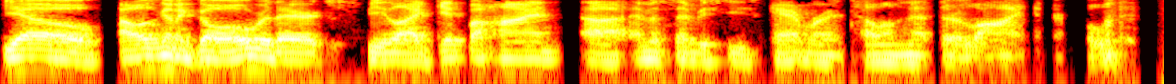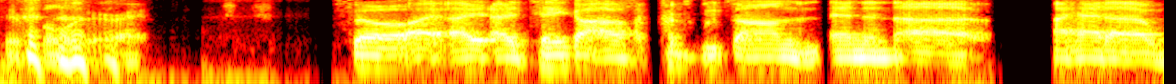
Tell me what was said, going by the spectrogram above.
yo, I was going to go over there, just be like, get behind uh, MSNBC's camera and tell them that they're lying and they're full they're full of it, right? So I, I, I take off, I was like, put the boots on. And then uh, I had a,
